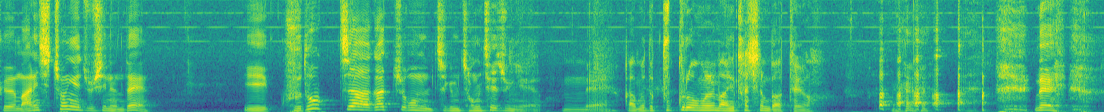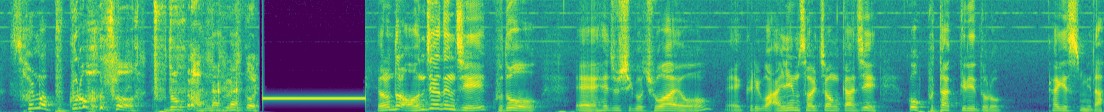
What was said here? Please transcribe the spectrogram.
그 많이 시청해 주시는데 이 구독자가 조금 지금 정체 중이에요. 음, 네. 그러니까 아무래도 부끄러움을 많이 타시는 것 같아요. 네. 설마 부끄러워서 구독을 안 누르는 걸. 여러분들 언제든지 구독 예, 해주시고 좋아요 예, 그리고 알림 설정까지 꼭 부탁드리도록 하겠습니다.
